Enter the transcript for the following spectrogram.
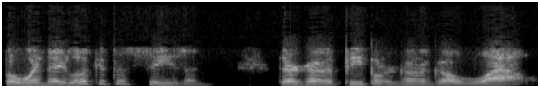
But when they look at the season, they're going to, people are going to go, wow.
